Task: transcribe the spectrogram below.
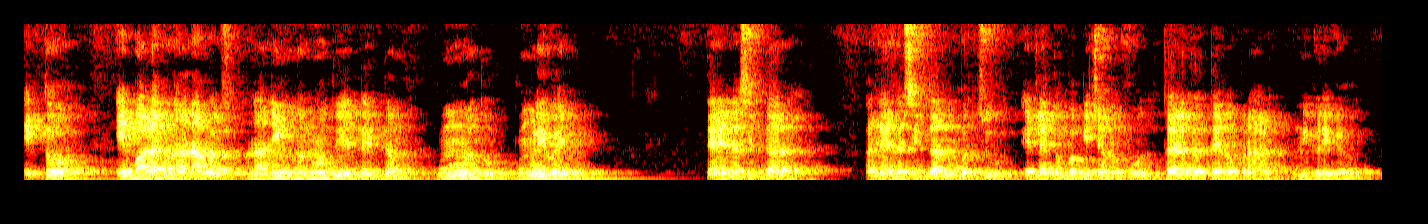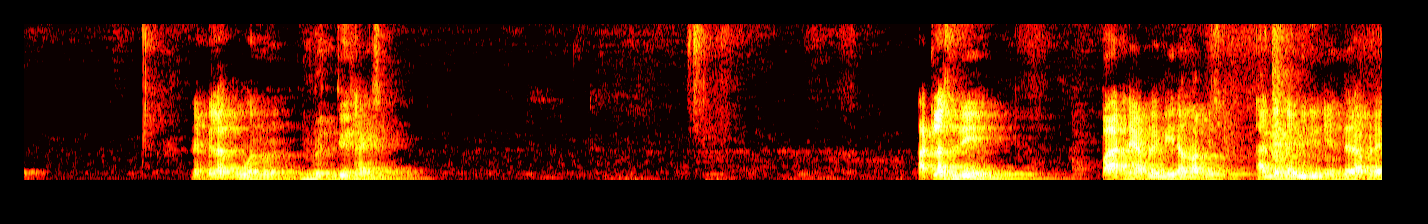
એક તો એ બાળક નાના વર્ષ, નાની ઉંમરનું હતું એટલે એકદમ કૂણું હતું કુંબળી વયનું. તેને નસીબદાર અને નસીબદારનું બચ્ચું, એટલે તો બગીચાનું ફૂલ, તરત જ તેનો પ્રાણ નીકળી ગયો. ને પેલા કુંવરનું મૃત્યુ થાય છે. આટલા સુધી પાઠને આપણે વિરામ આપીએ છીએ આગળના વિડીયોની અંદર આપણે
